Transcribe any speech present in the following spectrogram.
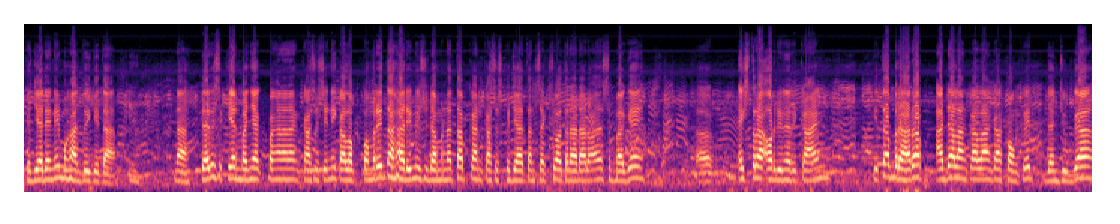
kejadian ini menghantui kita. Nah, dari sekian banyak penanganan kasus ini, kalau pemerintah hari ini sudah menetapkan kasus kejahatan seksual terhadap anak sebagai uh, extraordinary crime, kita berharap ada langkah-langkah konkret dan juga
